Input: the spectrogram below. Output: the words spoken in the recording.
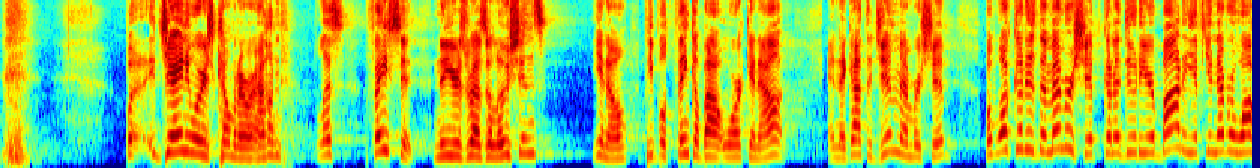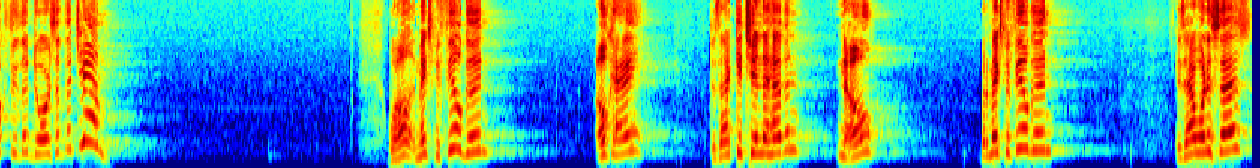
But January's coming around. Let's face it, New Year's resolutions. You know, people think about working out and they got the gym membership. But what good is the membership going to do to your body if you never walk through the doors of the gym? Well, it makes me feel good. Okay. Does that get you into heaven? No. But it makes me feel good. Is that what it says?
